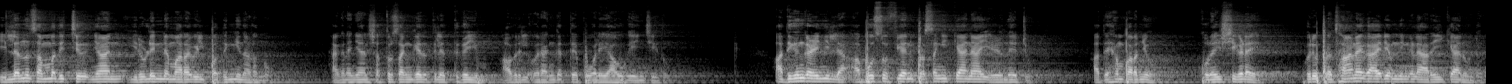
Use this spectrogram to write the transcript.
ഇല്ലെന്ന് സമ്മതിച്ച് ഞാൻ ഇരുളിന്റെ മറവിൽ പതുങ്ങി നടന്നു. അങ്ങനെ ഞാൻ ശത്രു സങ്കേതത്തിൽ എത്തുകയും അവരിൽ ഒരംഗത്തെ പോലെയാവുകയും ചെയ്തു. അധികം കഴിഞ്ഞില്ല അബൂ സുഫിയാൻ പ്രസംഗിക്കാനായി എഴുന്നേറ്റു. അദ്ദേഹം പറഞ്ഞു കുറേശികളെ ഒരു പ്രധാന കാര്യം നിങ്ങളെ അറിയിക്കാനുണ്ട്.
